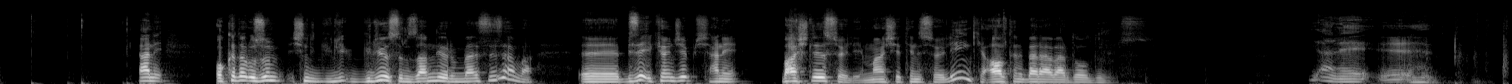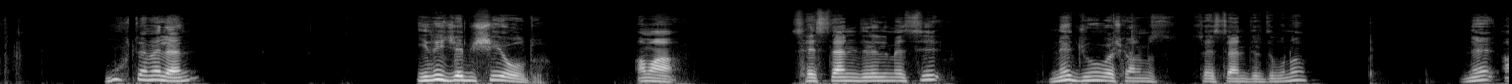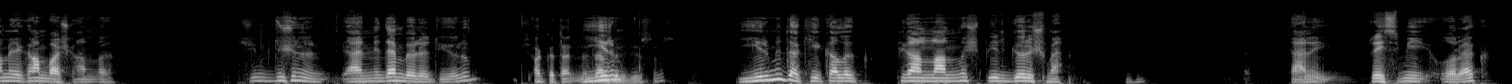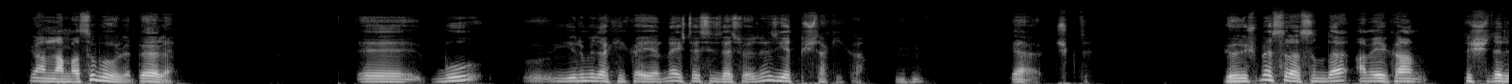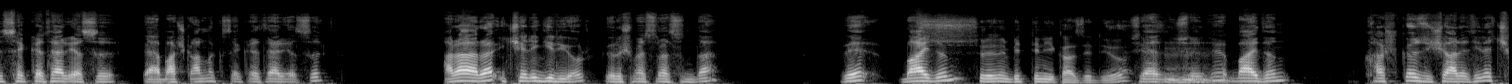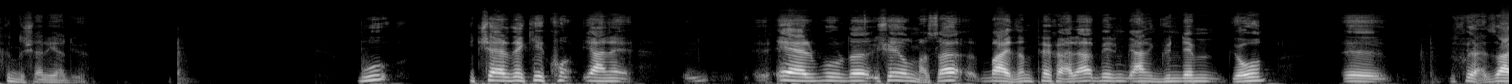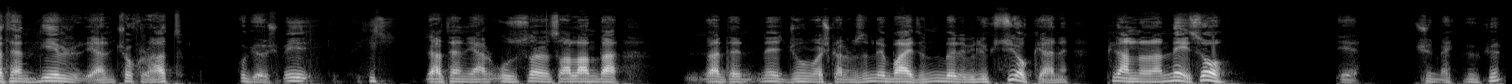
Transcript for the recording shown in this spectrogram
Yani o kadar uzun şimdi gülüyorsunuz anlıyorum ben sizi ama e, bize ilk önce hani başlığı söyleyin, manşetini söyleyin ki altını beraber doldururuz. Yani e, muhtemelen irice bir şey oldu. Ama seslendirilmesi ne Cumhurbaşkanımız seslendirdi bunu ne Amerikan başkanlığı. Şimdi düşünün yani neden böyle diyorum? Hakikaten neden 20, böyle diyorsunuz? 20 dakikalık planlanmış bir görüşme. Yani resmi olarak planlanması böyle. böyle. Ee, bu 20 dakika yerine işte siz de söylediniz 70 dakika. Hı hı. Ya çıktı. Görüşme sırasında Amerikan Dışişleri Sekreteryası veya Başkanlık Sekreteryası ara ara içeri giriyor görüşme sırasında ve Biden sürenin bittiğini ikaz ediyor. Sürede, Biden kaş göz işaretiyle çıkın dışarıya diyor. Bu içerideki yani eğer burada şey olmasa Biden pekala benim yani gündemim yoğun e, zaten diyebilir yani çok rahat o görüşmeyi hiç zaten yani uluslararası alanda zaten ne Cumhurbaşkanımızın ne Biden'ın böyle bir lüksü yok yani. Planlanan neyse o diye düşünmek mümkün.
